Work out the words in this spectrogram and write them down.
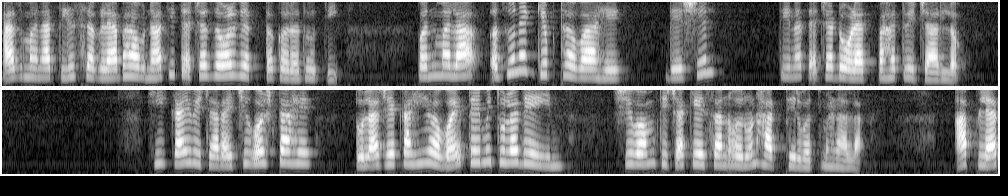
आज मनातील सगळ्या भावना ती त्याच्याजवळ व्यक्त करत होती. पण मला अजून एक गिफ्ट हवं आहे. देशील? तिनं त्याच्या डोळ्यात पाहत विचारलं. ही काय विचारायची गोष्ट आहे? तुला जे काही हवंय ते मी तुला देईन. शिवम तिच्या केसांवरून हात फिरवत म्हणाला. आपल्यात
